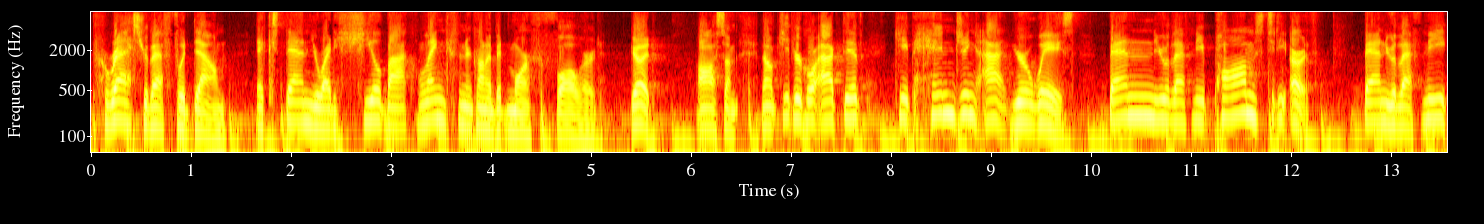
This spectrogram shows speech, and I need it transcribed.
Press your left foot down. Extend your right heel back, lengthen your crown a bit more forward. Good. Awesome. Now keep your core active. Keep hinging at your waist. Bend your left knee, palms to the earth. Bend your left knee.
